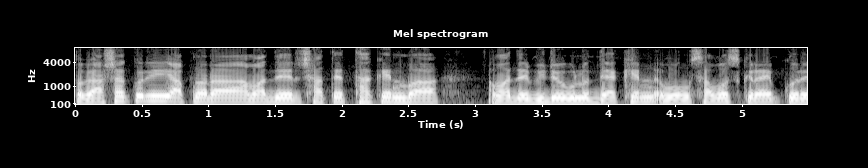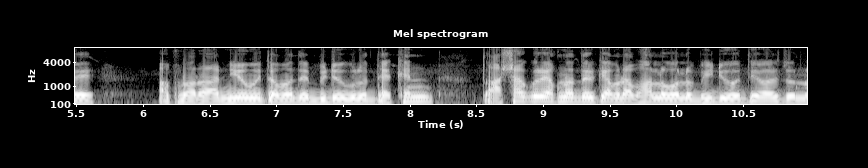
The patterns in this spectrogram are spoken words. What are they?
তবে আশা করি আপনারা আমাদের সাথে থাকেন বা আমাদের ভিডিওগুলো দেখেন এবং সাবস্ক্রাইব করে আপনারা নিয়মিত আমাদের ভিডিওগুলো দেখেন। তো আশা করি আপনাদেরকে আমরা ভালো ভালো ভিডিও দেওয়ার জন্য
